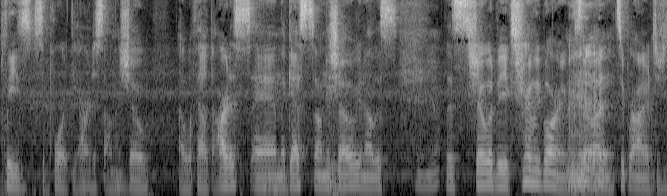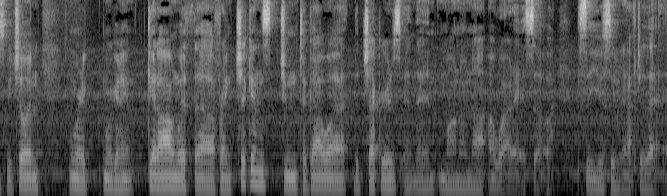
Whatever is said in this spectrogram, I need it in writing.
please support the artists on the show. Uh, without the artists and the guests on the show, you know this this show would be extremely boring. So I'm super honored to just be chilling. And we're we're gonna get on with uh, Frank Chickens, Jun Togawa, The Checkers, and then Mono no Aware. So see you soon after that.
